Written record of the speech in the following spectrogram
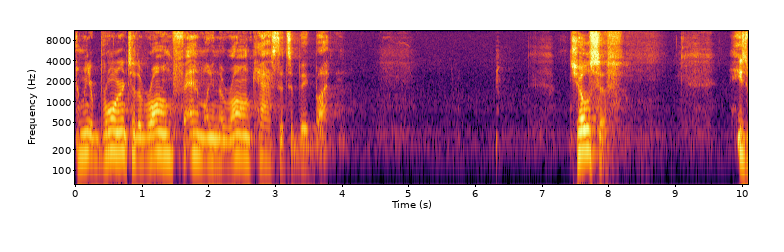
And when you're born to the wrong family in the wrong caste, it's a big butt. Joseph, he's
